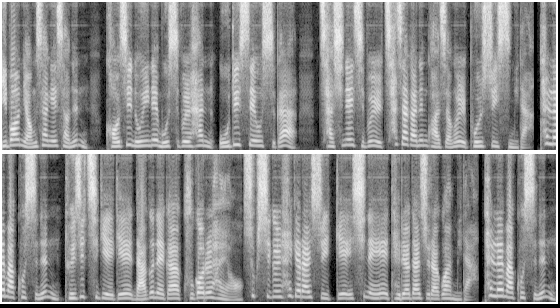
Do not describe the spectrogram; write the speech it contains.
이번 영상에서는 거지 노인의 모습을 한 오디세우스가 자신의 집을 찾아가는 과정을 볼 수 있습니다. 텔레마코스는 돼지치기에게 나그네가 국어를 하여 숙식을 해결할 수 있게 시내에 데려다 주라고 합니다. 텔레마코스는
